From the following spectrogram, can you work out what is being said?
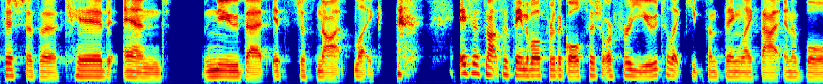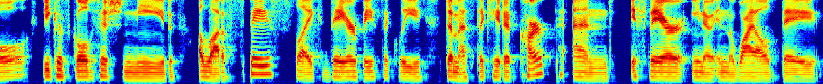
fish as a kid and knew that it's just not like it's just not sustainable for the goldfish or for you to like keep something like that in a bowl because goldfish need a lot of space. Like they are basically domesticated carp and if they're you know in the wild they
